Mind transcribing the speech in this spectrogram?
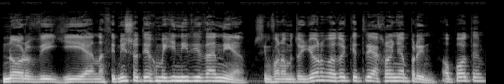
Νορβηγία. Να θυμίσω ότι έχουμε γίνει ήδη Δανία. Σύμφωνα με τον Γιώργο, εδώ και τρία χρόνια πριν. Οπότε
